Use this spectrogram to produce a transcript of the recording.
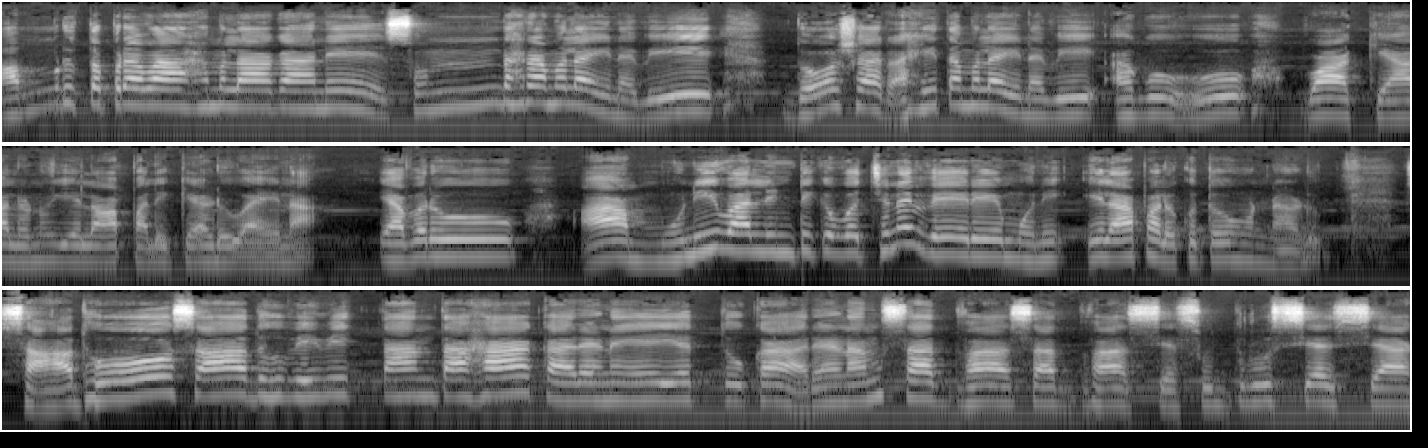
అమృత ప్రవాహంలాగానే సుందరములైనవి దోషరహితములైనవి అగు వాక్యాలను ఇలా పలికాడు ఆయన? ఎవరు? ఆ ముని వాళ్ళ ఇంటికి వచ్చిన వేరే ముని ఇలా పలుకుతూ ఉన్నాడు. సాధో సాధు వివిక్తాంత కరణే ఎత్తు కారణం సద్వా సద్వాస్య సుదృశ్య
